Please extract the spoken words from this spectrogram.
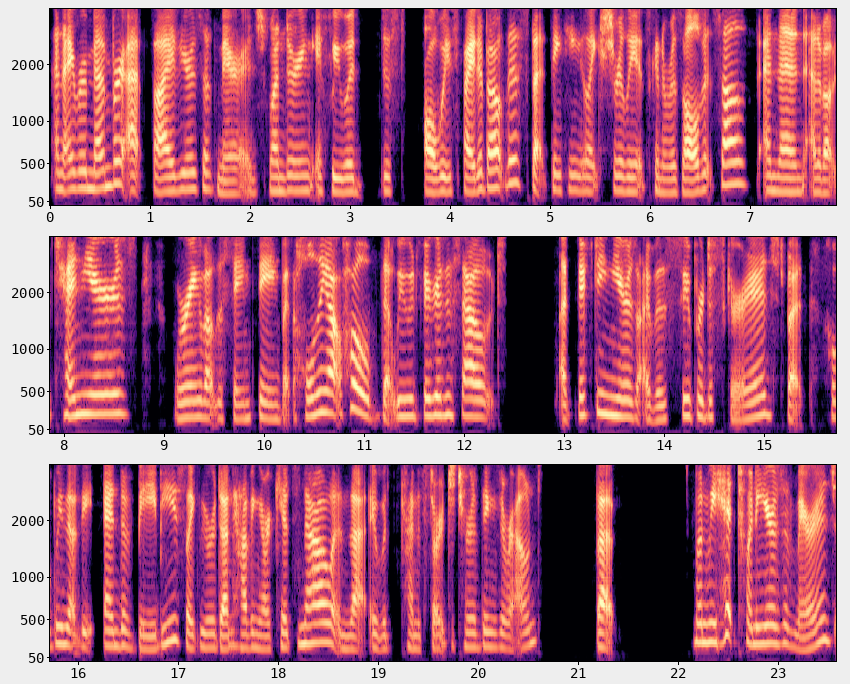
And I remember at five years of marriage, wondering if we would just always fight about this, but thinking like surely it's going to resolve itself. And then at about 10 years, worrying about the same thing, but holding out hope that we would figure this out. At 15 years, I was super discouraged, but hoping that the end of babies, like we were done having our kids now, and that it would kind of start to turn things around. But when we hit 20 years of marriage,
